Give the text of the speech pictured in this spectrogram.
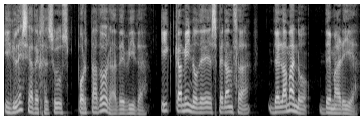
Iglesia de Jesús, portadora de vida y camino de esperanza de la mano de María.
